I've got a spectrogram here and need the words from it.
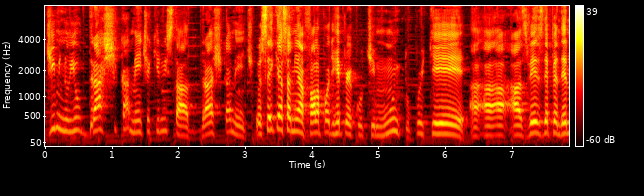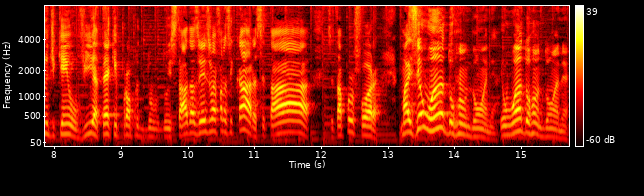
diminuiu drasticamente aqui no estado, drasticamente. Eu sei que essa minha fala pode repercutir muito, porque a, a, às vezes, dependendo de quem ouvir, até que próprio do, do, estado, às vezes vai falar assim, cara, você tá, você tá por fora. Mas eu ando Rondônia, eu ando Rondônia.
